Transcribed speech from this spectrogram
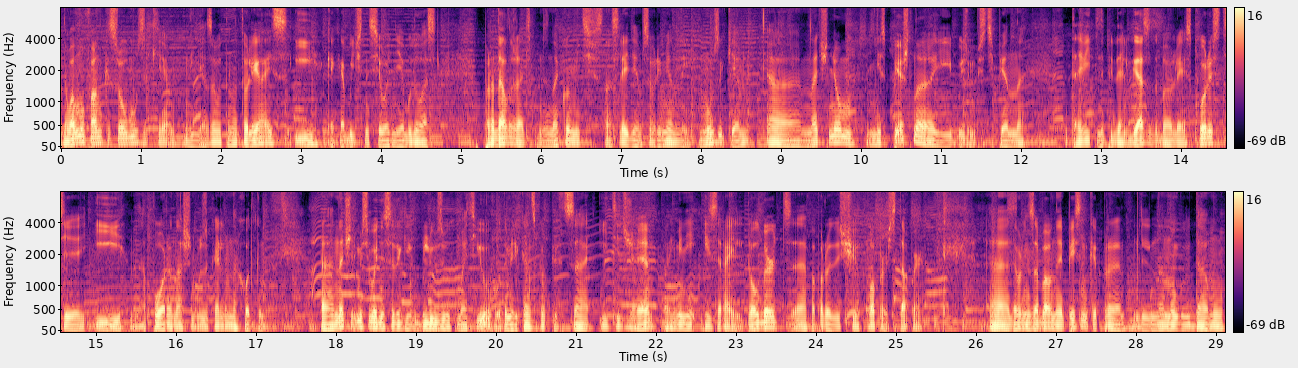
на волну фанк и соул-музыки. Меня зовут Анатолий Айс, и, как обычно, сегодня я буду вас продолжать знакомить с наследием современной музыки. А, начнем неспешно и будем постепенно давить на педаль газа, добавляя скорости и напора нашим музыкальным находкам. А, начали мы сегодня с таких блюзовых мотивов от американского певца и диджея по имени Израиль Долберт а, по прозвищу Popper Stopper. Довольно забавная песенка про длинноногую даму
